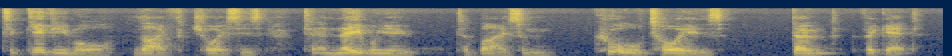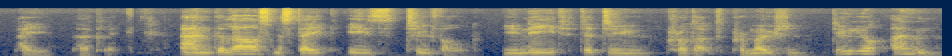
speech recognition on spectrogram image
to give you more life choices, to enable you to buy some cool toys, don't forget pay per click. And the last mistake is twofold. You need to do product promotion. Do your own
